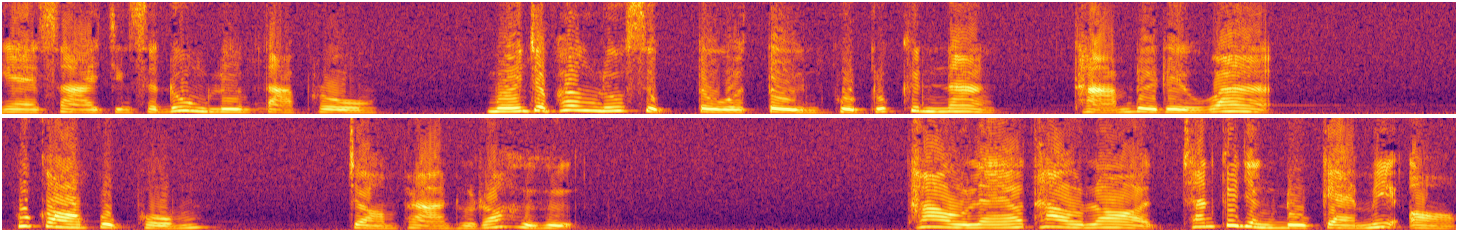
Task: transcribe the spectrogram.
แง่ทรายจึงสะดุ้งลืมตาโพรง เหมือนจะเพิ่งรู้สึกตัวตื่นผุดลุกขึ้นนั่ง ถามโดยเร็วว่า ผู้กองปลุกผม จอมพรานหัวเราะหึ่เท่าแล้วเท่ารอด ฉันก็ยังดูแกไม่ออก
